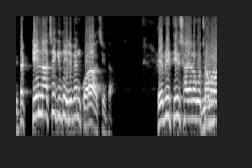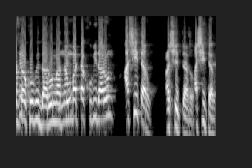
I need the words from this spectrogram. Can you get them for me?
এটা টেন আছে কিন্তু ইলেভেন করা আছে এটা। এভরিথিং সাজানো গোছানো নাম্বারটা খুবই দারুণ আছে। নাম্বারটা খুবই দারুণ। আশি তেরো। আশি তেরো। আশি তেরো।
